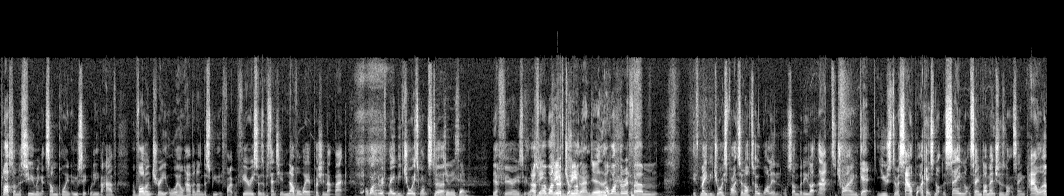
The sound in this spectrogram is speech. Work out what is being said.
Plus, I'm assuming at some point Usyk will either have a voluntary or he'll have an undisputed fight with Fury. So there's potentially another way of pushing that back. I wonder if maybe Joyce wants Do, do to. what he said? Yeah, Fury. I, I wonder if dream- Jo- dreamland, yeah, I wonder if um, if maybe Joyce fights an Otto Wallin or somebody like that to try and get used to a southpaw. Okay, it's not the same, not the same dimensions, not the same power,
